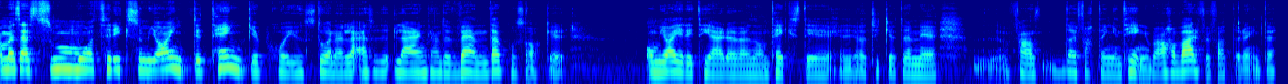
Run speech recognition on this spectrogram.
ja, men så här små tricks som jag inte tänker på just då. När alltså, läraren kan inte vända på saker. Om jag är irriterad över någon text, det, jag tycker att den är... Fan, jag fattar ingenting. Bara, varför fattar du inte?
